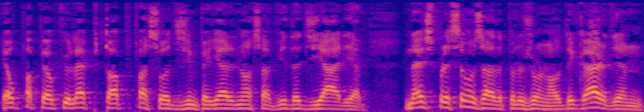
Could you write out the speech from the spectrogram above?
é o papel que o laptop passou a desempenhar em nossa vida diária. Na expressão usada pelo jornal The Guardian,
